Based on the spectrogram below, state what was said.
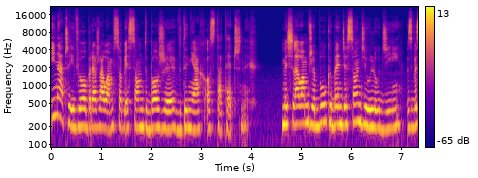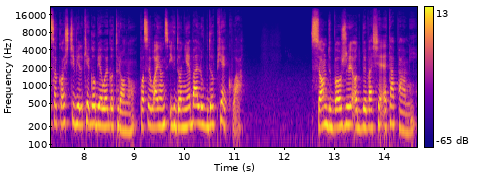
Inaczej wyobrażałam sobie sąd Boży w dniach ostatecznych. Myślałam, że Bóg będzie sądził ludzi z wysokości wielkiego białego tronu, posyłając ich do nieba lub do piekła. Sąd Boży odbywa się etapami.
